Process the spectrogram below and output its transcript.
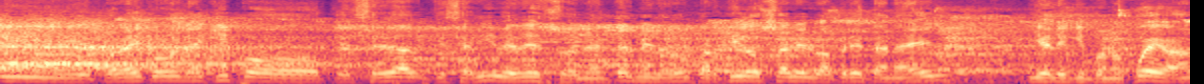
y por ahí con un equipo que se, da, que se avive de eso en el término de un partido, sale, lo apretan a él y el equipo no juega.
